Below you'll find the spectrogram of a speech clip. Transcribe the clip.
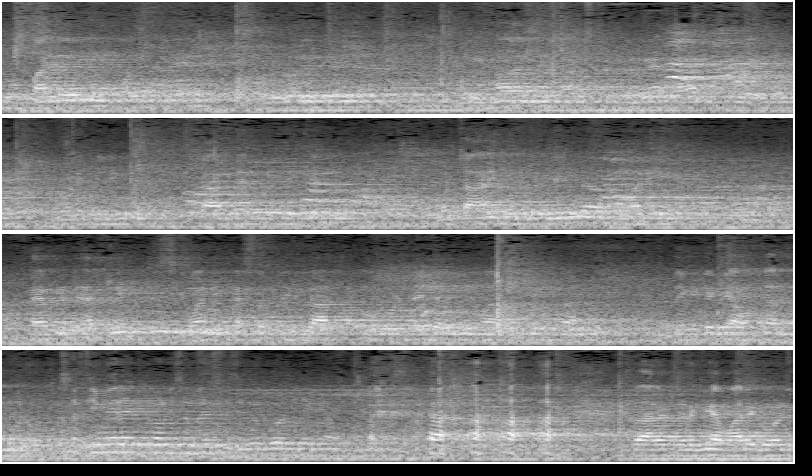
फाइनली पहुँच चुके हैं। और यहाँ कर बिल्डिंग चार दिन बिल्डिंग और चार ही बिल्डिंग में हमारी फेवरेट एथलीट शिवानी तक गोल्ड टाइटल भी देखते क्या होता है। सर जी मेरा इकोनॉमिक समय से गोल्ड लेके सारे लड़के हमारे गोल्ड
